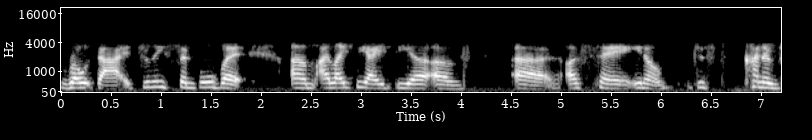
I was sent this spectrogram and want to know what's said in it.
wrote that. It's really simple, but um, I like the idea of uh, us saying, you know, just kind of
